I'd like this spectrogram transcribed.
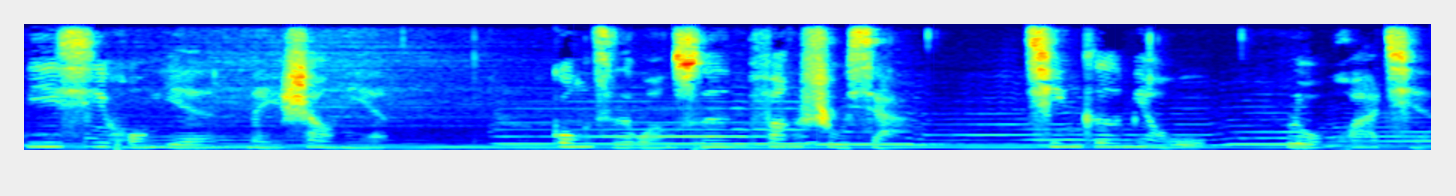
依稀红颜美少年。公子王孙芳树下，清歌妙舞落花前。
